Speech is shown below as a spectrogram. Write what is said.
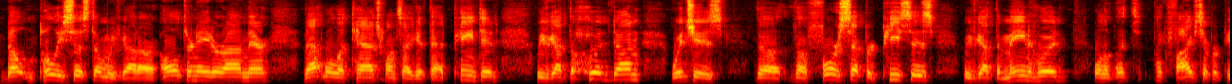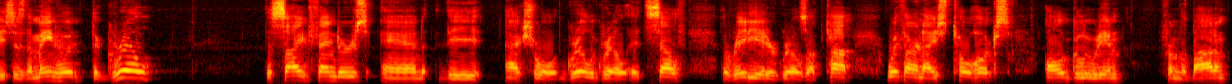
Belt and pulley system, we've got our alternator on there. That will attach once I get that painted. We've got the hood done, which is the, the four separate pieces. We've got the main hood, well, it's like five separate pieces. The main hood, the grill, the side fenders and the actual grill grill itself. The radiator grills up top with our nice tow hooks all glued in from the bottom.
